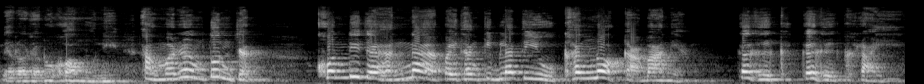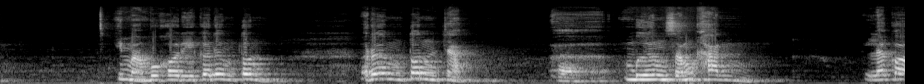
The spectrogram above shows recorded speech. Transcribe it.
เดี๋ยวเราจะรู้ข้อมูลนี้เอามาเริ่มต้นจาก คนที่จะหันหน้าไปทางกิบลัตที่อยู่ข้างนอกกาบานเนี่ย ก็คือก็คือใคร อิหม่ามบุคอรีก็เริ่มต้น เริ่มต้นจากเเมืองสำคัญ แล้วก็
